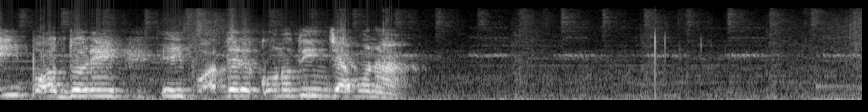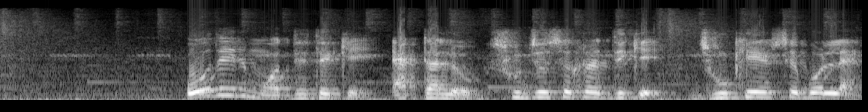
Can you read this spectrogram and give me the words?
এই ধরে, এই পথ ধরে কোনোদিন যাব না। ওদের মধ্যে থেকে একটা লোক সূর্যশেখরের দিকে ঝুঁকে এসে বললেন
